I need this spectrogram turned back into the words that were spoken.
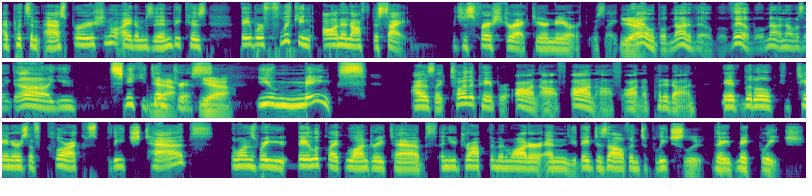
I put some aspirational items in because they were flicking on and off the site, which is Fresh Direct here in New York. It was like Yeah. available, not available, available, not. And I was like, oh, you sneaky yeah, temptress, yeah. you minx. I was like toilet paper on, off, on, off, on. I put it on. They had little containers of Clorox bleach tabs, the ones where you they look like laundry tabs, and you drop them in water and they dissolve into bleach solute. They make bleach.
